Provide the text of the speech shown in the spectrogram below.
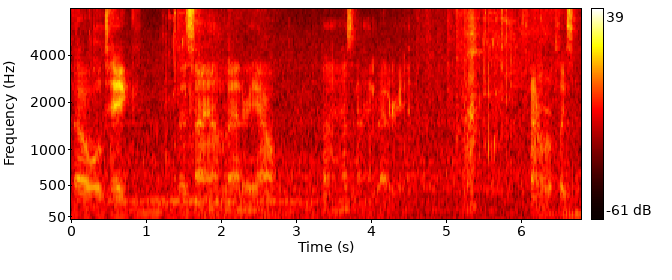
So we'll take this ion battery out. Oh, it has an ion battery in it. And we'll replace it.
